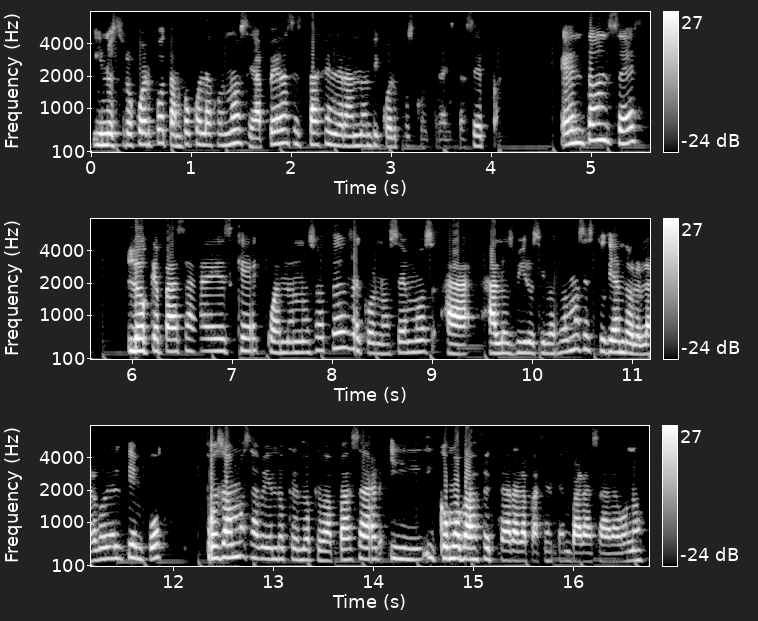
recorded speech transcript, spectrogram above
Y nuestro cuerpo tampoco la conoce, apenas está generando anticuerpos contra esta cepa. Entonces, lo que pasa es que cuando nosotros reconocemos a, los virus y los vamos estudiando a lo largo del tiempo, pues vamos sabiendo qué es lo que va a pasar y, y cómo va a afectar a la paciente embarazada o no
